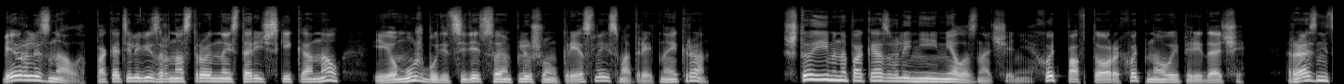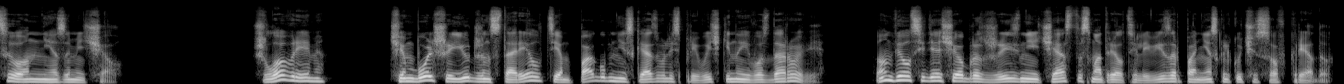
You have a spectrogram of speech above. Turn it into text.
Беверли знала, пока телевизор настроен на исторический канал, ее муж будет сидеть в своем плюшевом кресле и смотреть на экран. Что именно показывали, не имело значения. Хоть повторы, хоть новые передачи. Разницы он не замечал. Шло время. Чем больше Юджин старел, тем пагубнее сказывались привычки на его здоровье. Он вел сидящий образ жизни и часто смотрел телевизор по несколько часов к ряду.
